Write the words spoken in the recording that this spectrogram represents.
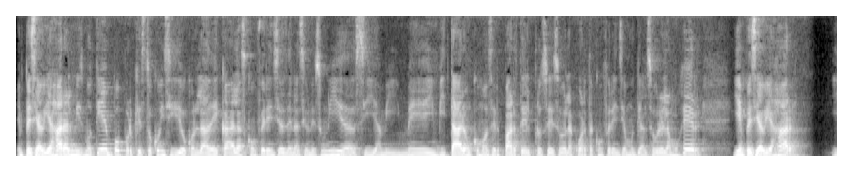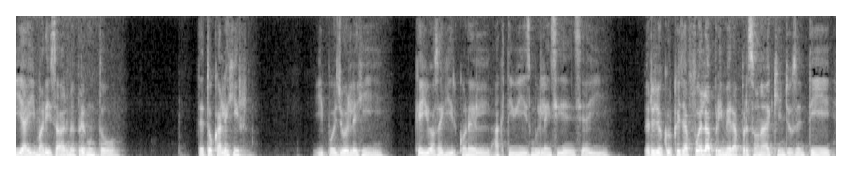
empecé a viajar al mismo tiempo porque esto coincidió con la década de las conferencias de Naciones Unidas y a mí me invitaron como a ser parte del proceso de la cuarta conferencia mundial sobre la mujer y empecé a viajar y ahí María Isabel me preguntó, ¿te toca elegir? Y pues yo elegí que iba a seguir con el activismo y la incidencia y pero yo creo que ella fue la primera persona de quien yo sentí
